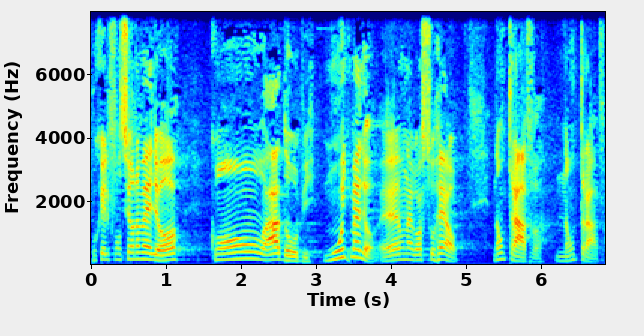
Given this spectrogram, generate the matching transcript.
porque ele funciona melhor com a Adobe. Muito melhor. É um negócio surreal. Não trava, não trava.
